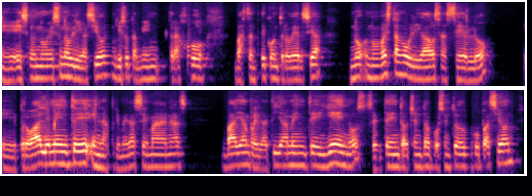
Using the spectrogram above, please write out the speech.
Eh, eso no es una obligación y eso también trajo bastante controversia. No, no están obligados a hacerlo. Eh, probablemente en las primeras semanas vayan relativamente llenos, 70-80% de ocupación,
